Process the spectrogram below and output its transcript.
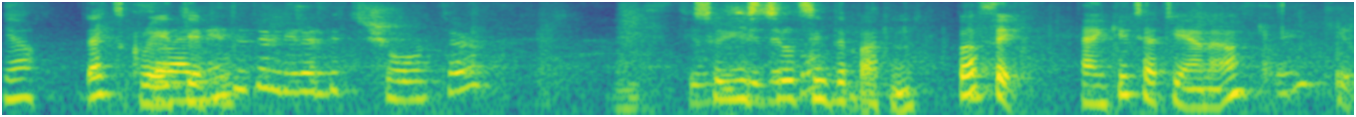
Yeah, that's great. So I made it a little bit shorter. so you the still see the button. Perfect. Thank you, Tatiana. Thank you.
